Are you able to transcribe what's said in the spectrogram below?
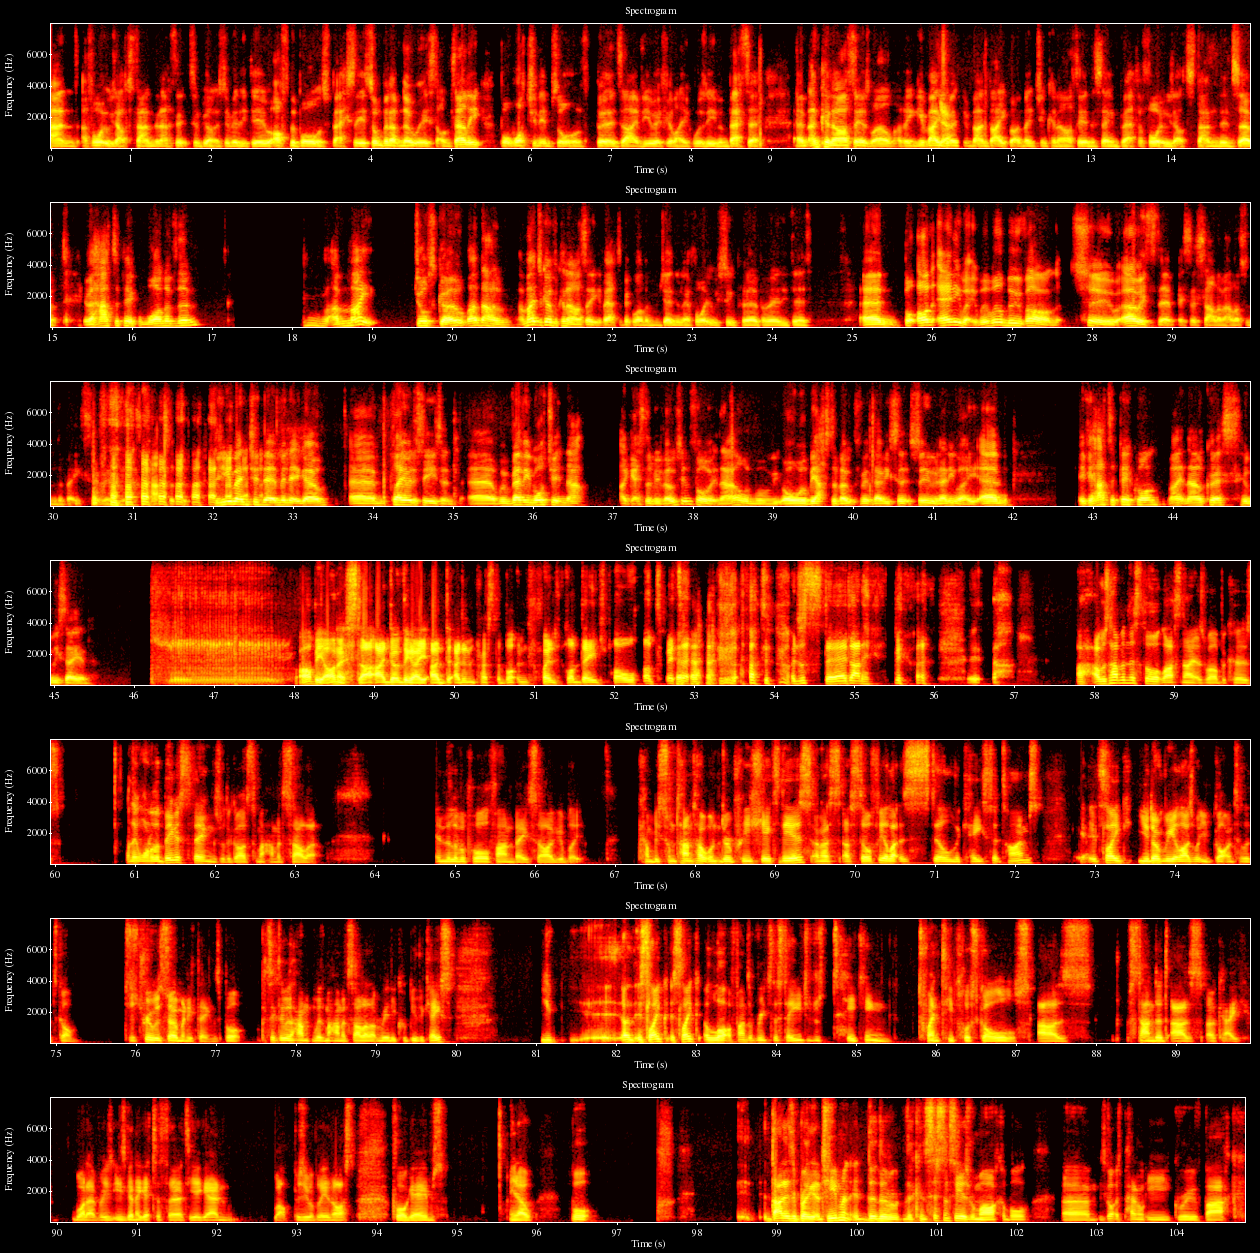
And I thought he was outstanding at it, to be honest, I really do. Off the ball, especially. It's something I've noticed on telly, but watching him sort of bird's eye view, if you like, was even better. Um, and Konate as well. I think right Yeah. to mention Van Dijk, but I mentioned Konate in the same breath. I thought he was outstanding. So if I had to pick one of them, I might just go. Well, no, I might just go for Konate if I had to pick one of them. Genuinely, I thought he was superb. I really did. Um, but on anyway, we will move on to oh, it's the it's the Salah Alisson debate. Really is. Absolutely. So you mentioned it a minute ago. Um, player of the season. Uh, we're very much in that. I guess they'll be voting for it now, and we'll be, or we'll be asked to vote for it very soon. Anyway, um, if you had to pick one right now, Chris, who are we saying? I'll be honest. I, I don't think I, I I didn't press the button when on Dave's poll on Twitter. I, I just stared at it. it- I, I was having this thought last night as well because I think one of the biggest things with regards to Mohamed Salah in the Liverpool fan base, arguably, can be sometimes how underappreciated he is, and I still feel that is still the case at times. It's like you don't realize what you've got until it's gone, which is true with so many things, but particularly with with Mohamed Salah, that really could be the case. You, uh, it's like it's like a lot of fans have reached the stage of just taking twenty plus goals as standard as okay, whatever. He's, he's going to get to thirty again. Well, presumably in the last four games, you know, but that is a brilliant achievement. The the, the consistency is remarkable. Um, he's got his penalty groove back.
